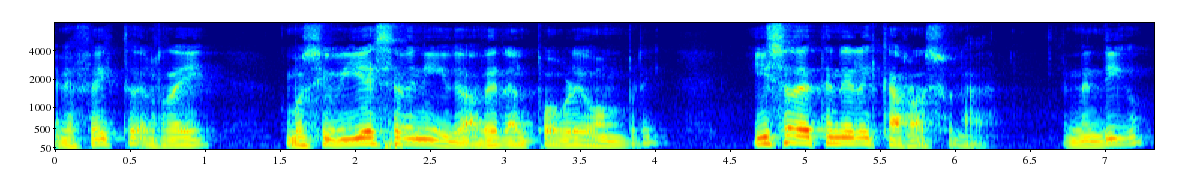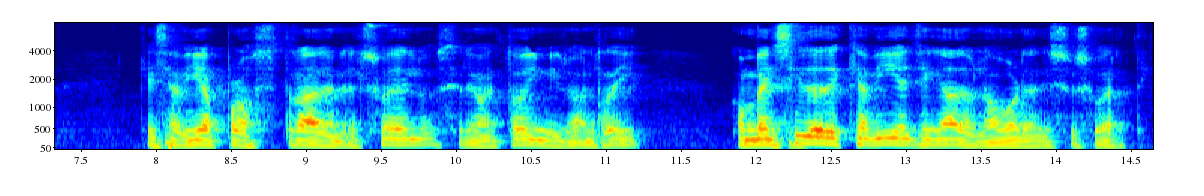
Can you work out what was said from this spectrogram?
En efecto, el rey, como si hubiese venido a ver al pobre hombre, hizo detener el carro a su lado. El mendigo, que se había prostrado en el suelo, se levantó y miró al rey, convencido de que había llegado la hora de su suerte.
